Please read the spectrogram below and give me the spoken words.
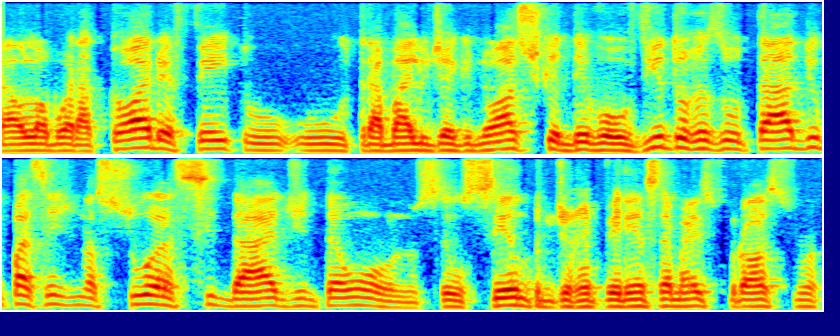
ao laboratório, é feito o, o, trabalho diagnóstico, é devolvido o resultado e o paciente na sua cidade, então, no seu centro de referência mais próximo,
